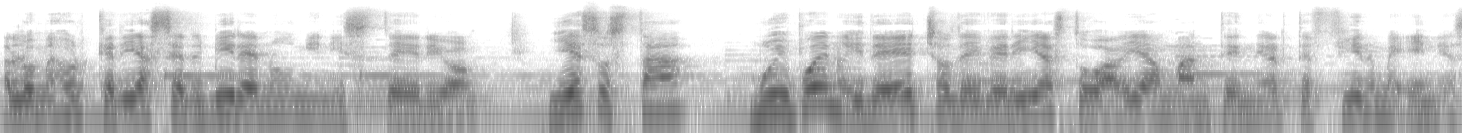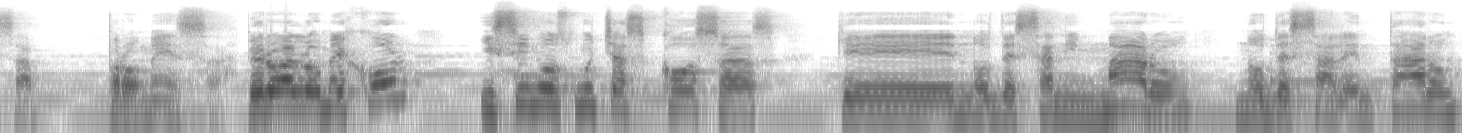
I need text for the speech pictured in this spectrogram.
a lo mejor querías servir en un ministerio y eso está muy bueno y de hecho deberías todavía mantenerte firme en esa promesa. Pero a lo mejor hicimos muchas cosas que nos desanimaron, nos desalentaron,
